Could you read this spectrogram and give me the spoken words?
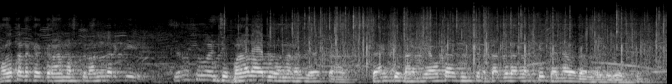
కోతడక గ్రామస్తులందరికీ శిరస్సు వంచి పాదాభివందనం చేస్తాను. థ్యాంక్ యూ నాకు ఈ అవకాశం ఇచ్చిన పెద్దలందరికీ ధన్యవాదాలు తెలియజేస్తున్నాను.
